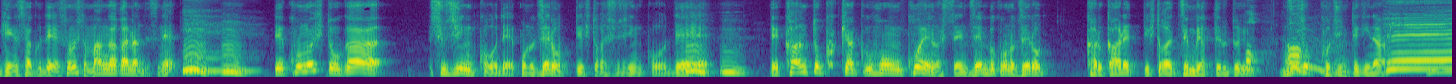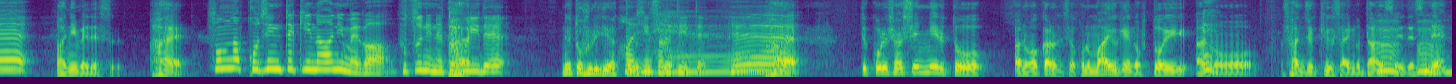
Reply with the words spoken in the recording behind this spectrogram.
原作で、その人漫画家なんですね。うんうん。で、この人が主人公で、このゼロっていう人が主人公で、うん。で、監督、脚本、声の出演、全部このゼロカルカーレっていう人が全部やってるという、ものすごく個人的な。アニメです。はい。そんな個人的なアニメが普通にネットフリでネットフリでやってる配信んですよ。されていて。へはえ。い。で、これ写真見ると、あの、わかるんですよ。この眉毛の太い、あの、39歳の男性ですね。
